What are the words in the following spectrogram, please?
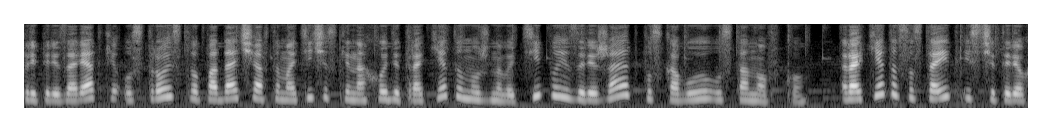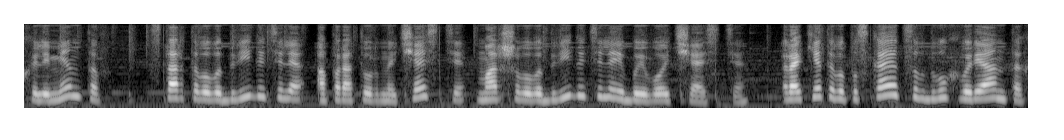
При перезарядке устройство подачи автоматически находит ракету нужного типа и заряжает пусковую установку. Ракета состоит из четырех элементов, стартового двигателя, аппаратурной части, маршевого двигателя и боевой части. Ракета выпускается в двух вариантах,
